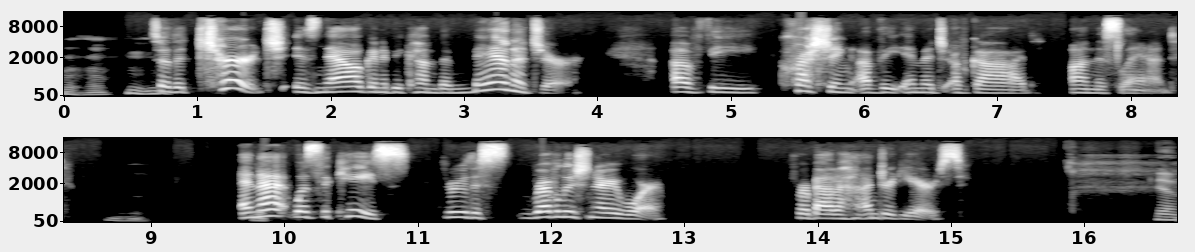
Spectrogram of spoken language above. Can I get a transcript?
Mm-hmm. Mm-hmm. So the church is now going to become the manager of the crushing of the image of God on this land. Mm-hmm. And that was the case through this Revolutionary War for about a hundred years. Yeah.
